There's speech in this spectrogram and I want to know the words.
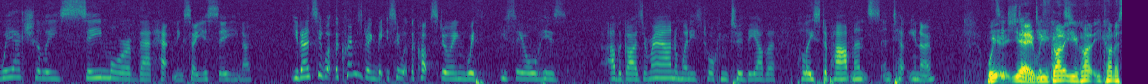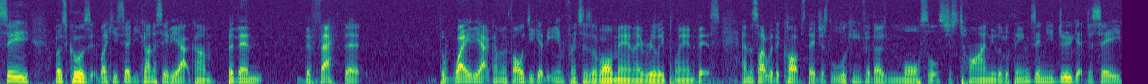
we actually see more of that happening. So you see, you know, you don't see what the crim's doing, but you see what the cop's doing with, you see all his other guys around and when he's talking to the other police departments and tell, you know, We, yeah, we kind of you kind you kind of see what's cool is like you said you kind of see the outcome, but then the fact that the way the outcome unfolds, you get the inferences of oh man, they really planned this, and it's like with the cops, they're just looking for those morsels, just tiny little things, and you do get to see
